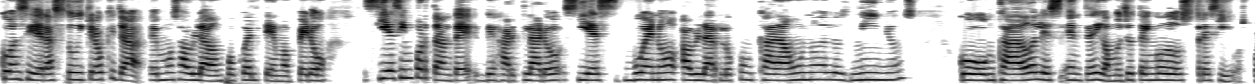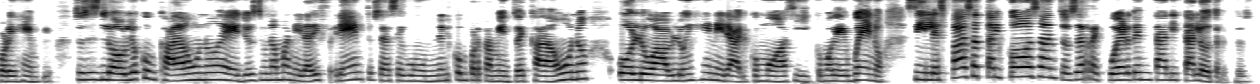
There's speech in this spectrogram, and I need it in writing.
consideras tú, y creo que ya hemos hablado un poco del tema, pero sí es importante dejar claro si es bueno hablarlo con cada uno de los niños, con cada adolescente, digamos, yo tengo dos, tres hijos, por ejemplo. Entonces lo hablo con cada uno de ellos de una manera diferente, o sea, según el comportamiento de cada uno, o lo hablo en general, como así, como que, bueno, si les pasa tal cosa, entonces recuerden tal y tal otra. Entonces,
